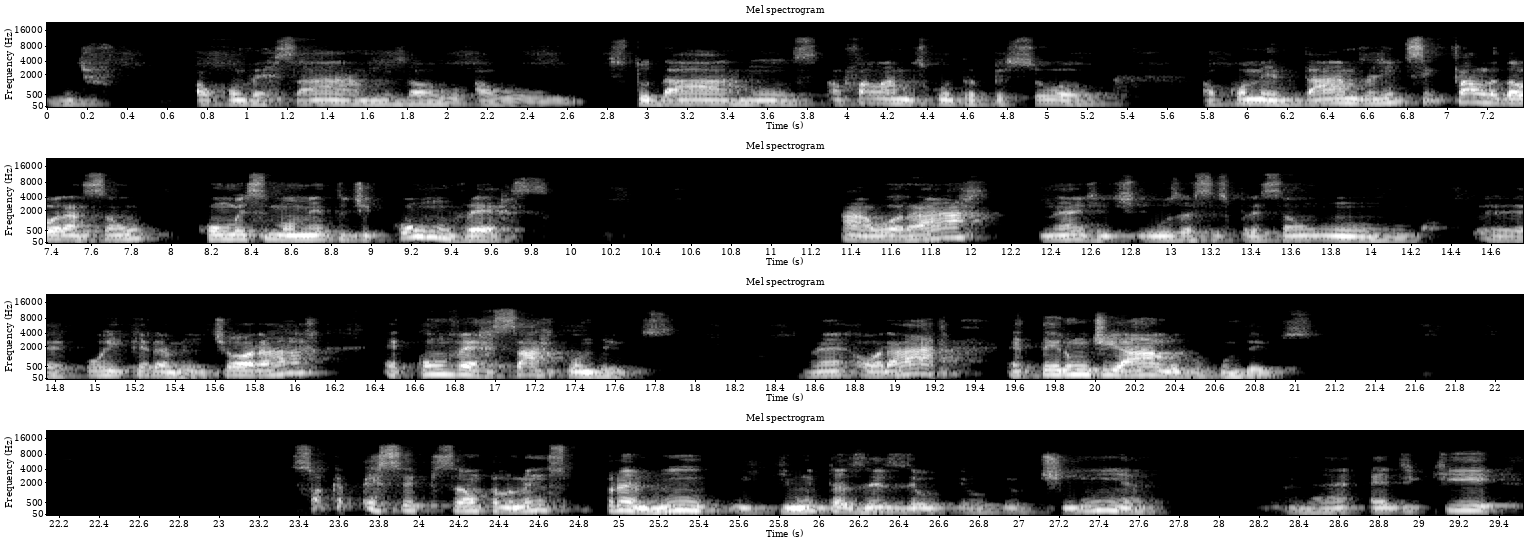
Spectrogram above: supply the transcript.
gente, ao conversarmos, ao, ao, estudarmos, ao falarmos com outra pessoa, ao comentarmos, a gente sempre fala da oração como esse momento de conversa. Ah, orar, né? A gente usa essa expressão é, corriqueiramente. Orar é conversar com Deus. Né? Orar é ter um diálogo com Deus. Só que a percepção, pelo menos para mim, e que muitas vezes eu, eu, eu tinha, né, é de que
